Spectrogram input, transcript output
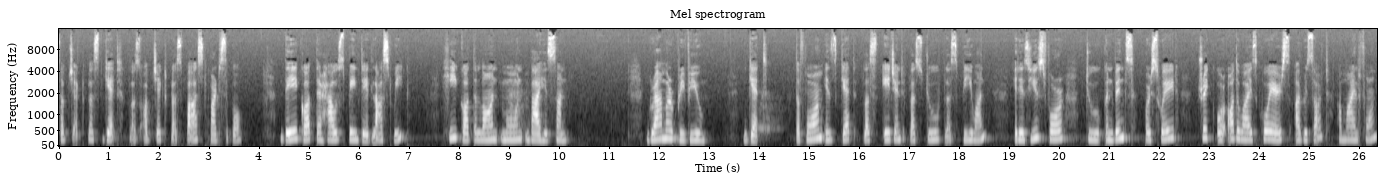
Subject plus get plus object plus past participle. They got their house painted last week. He got the lawn mown by his son. Grammar review get. The form is get plus agent 2 plus v1. It is used for to convince, persuade, trick, or otherwise coerce a result, a mild form.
